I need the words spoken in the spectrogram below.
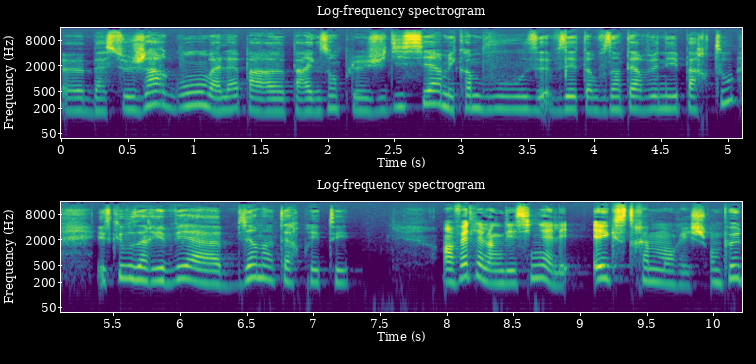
bah, ce jargon, voilà, par, par exemple judiciaire, mais comme vous, vous, êtes, vous intervenez partout, est-ce que vous arrivez à bien interpréter? En fait, la langue des signes, elle est extrêmement riche. On peut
